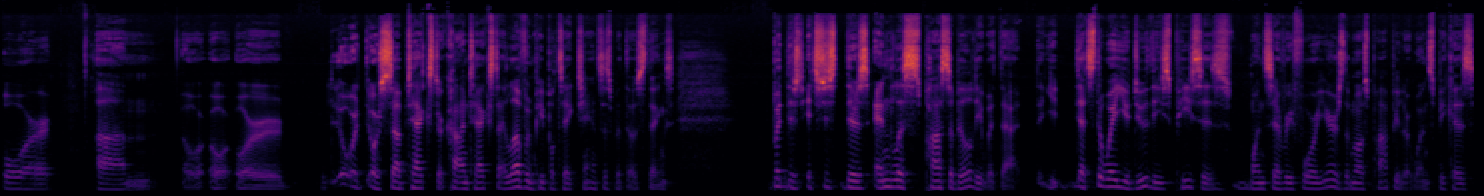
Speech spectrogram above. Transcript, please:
or um, or, or, or or or subtext or context. I love when people take chances with those things. But there's, it's just there's endless possibility with that. You, that's the way you do these pieces once every four years, the most popular ones, because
